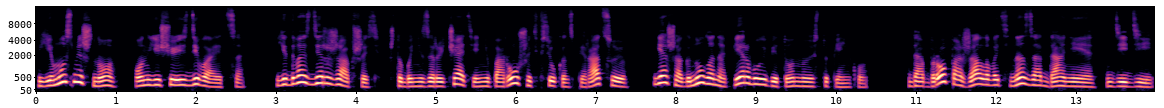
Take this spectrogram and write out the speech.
Ему смешно, он еще издевается. Едва сдержавшись, чтобы не зарычать и не порушить всю конспирацию, я шагнула на первую бетонную ступеньку. Добро пожаловать на задание, Диди.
